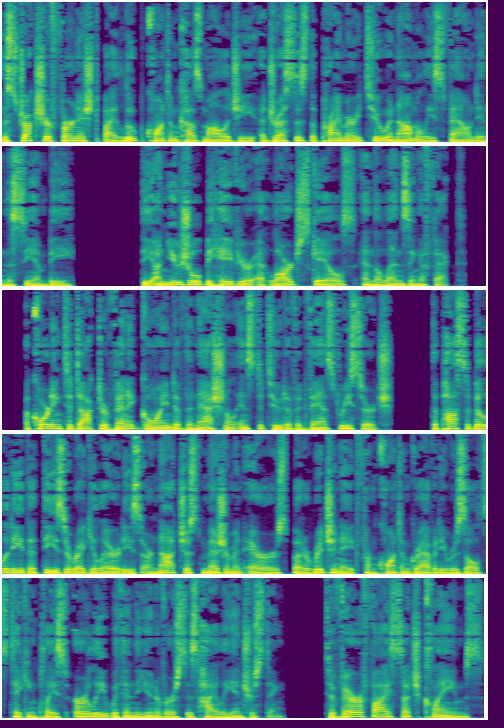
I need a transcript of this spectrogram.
The structure furnished by loop quantum cosmology addresses the primary two anomalies found in the CMB, the unusual behavior at large scales and the lensing effect. According to Dr. Venik Goind of the National Institute of Advanced Research, the possibility that these irregularities are not just measurement errors but originate from quantum gravity results taking place early within the universe is highly interesting. To verify such claims,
